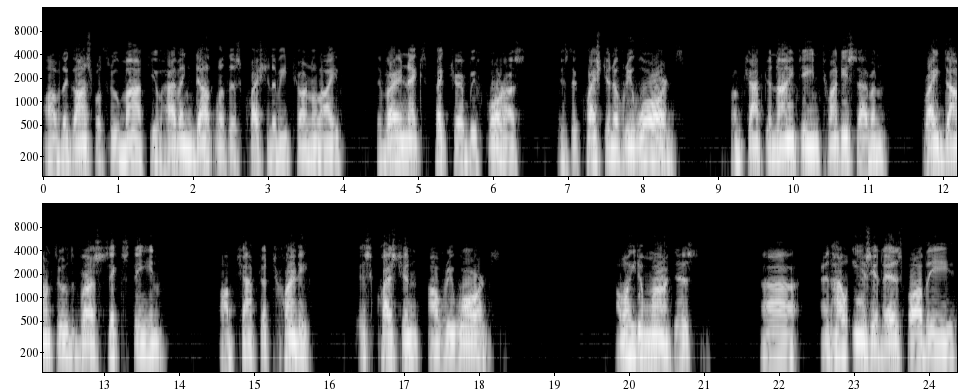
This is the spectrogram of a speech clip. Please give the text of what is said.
of the Gospel through Matthew, having dealt with this question of eternal life, the very next picture before us is the question of rewards. From chapter 19, 27, right down through verse 16 of chapter 20. This question of rewards. I want you to mark this uh, and how easy it is for the,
